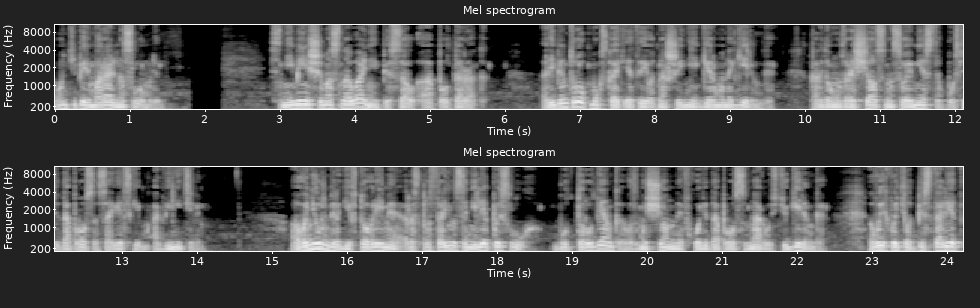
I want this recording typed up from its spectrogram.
Он теперь морально сломлен. С не меньшим основанием писал А. Полторак. Риббентроп мог сказать это и в отношении Германа Геринга, когда он возвращался на свое место после допроса советским обвинителем. А в Нюрнберге в то время распространился нелепый слух, будто Руденко, возмущенный в ходе допроса наглостью Геринга, выхватил пистолет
